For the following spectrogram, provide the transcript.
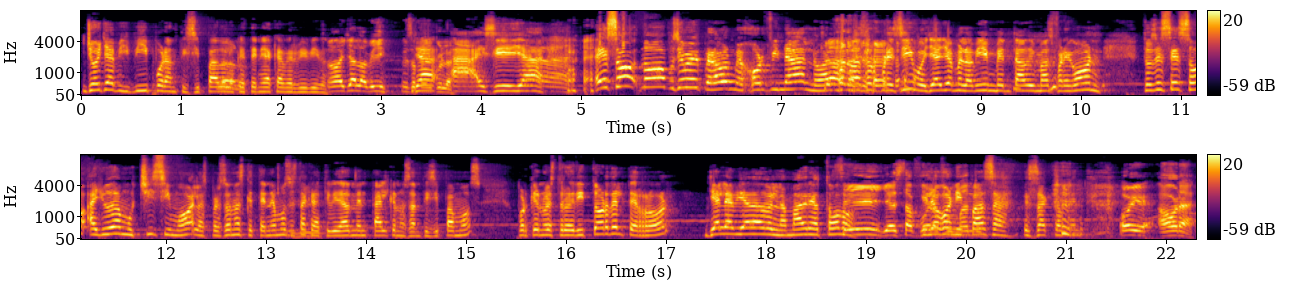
yo ya viví por anticipado Claro. lo que tenía que haber vivido. Ah, ya la vi, esa Ya, película. Ay, sí, ya. Eso, no, pues yo me esperaba un mejor final, ¿no? Algo más sorpresivo, ya yo me lo había inventado y más fregón. Entonces eso ayuda muchísimo a las personas que tenemos esta creatividad mental que nos anticipamos, porque nuestro editor del terror ya le había dado en la madre a todo. Sí, ya está y fuera luego ni pasa, exactamente. Oye, ahora,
